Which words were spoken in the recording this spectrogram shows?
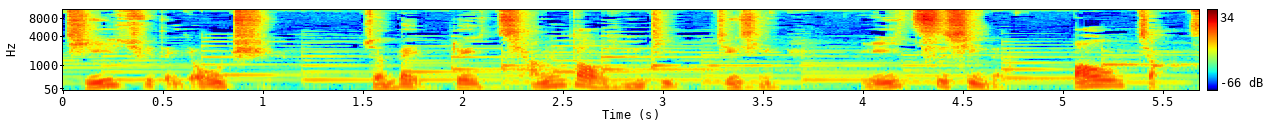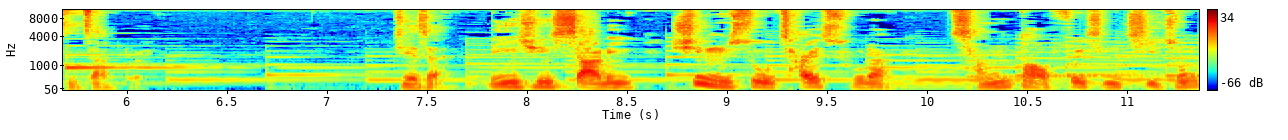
提取的油脂，准备对强盗营地进行。一次性的包饺子战略。接着，林勋下令迅速拆除了强盗飞行器中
